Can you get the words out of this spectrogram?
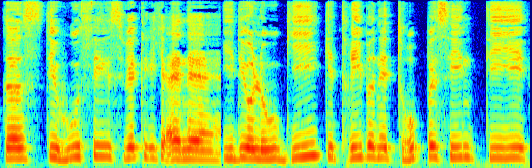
dass die Houthis wirklich eine ideologiegetriebene Truppe sind, die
